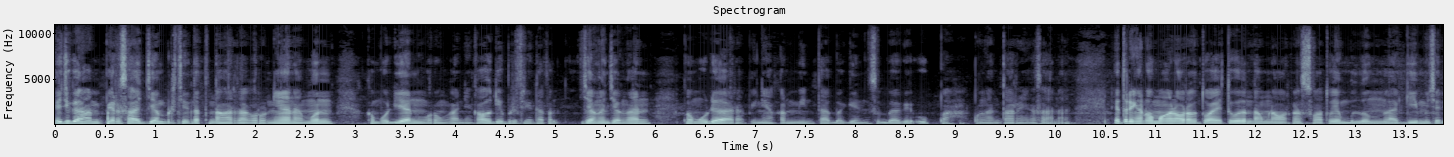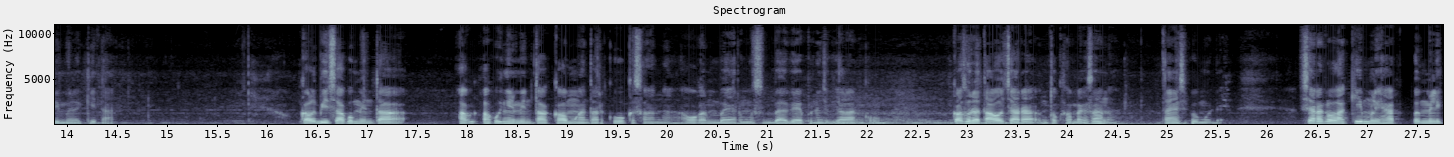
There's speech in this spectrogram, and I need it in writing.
Dia juga hampir saja bercerita tentang harta karunnya, namun kemudian mengurungkannya. Kalau dia bercerita jangan-jangan pemuda Arab ini akan minta bagian sebagai upah pengantarnya ke sana. Dia teringat omongan orang tua itu tentang menawarkan sesuatu yang belum lagi menjadi milik kita. Kalau bisa aku minta aku, aku ingin minta kau mengantarku ke sana. Aku akan membayarmu sebagai penunjuk jalanku. Kau sudah tahu cara untuk sampai ke sana? Tanya si pemuda. Secara lelaki melihat pemilik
